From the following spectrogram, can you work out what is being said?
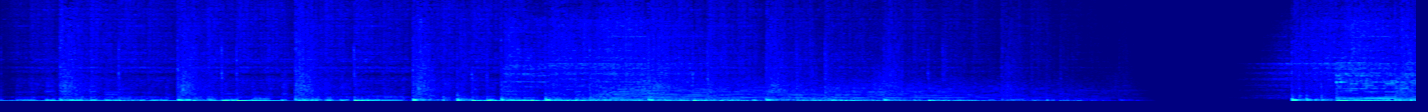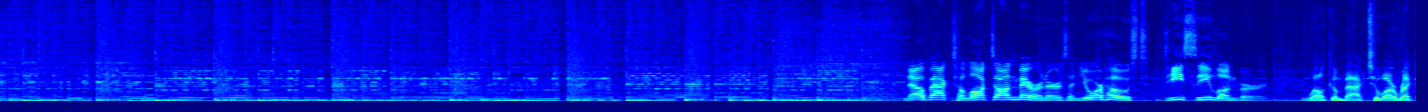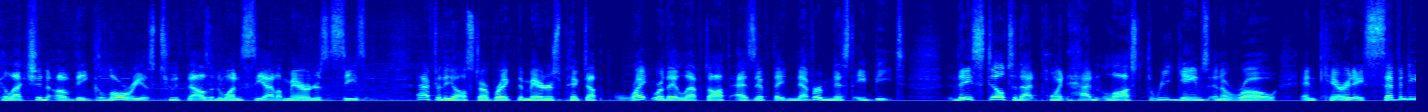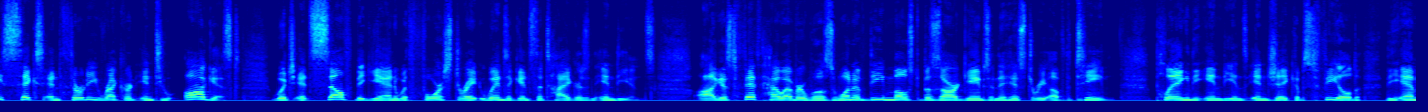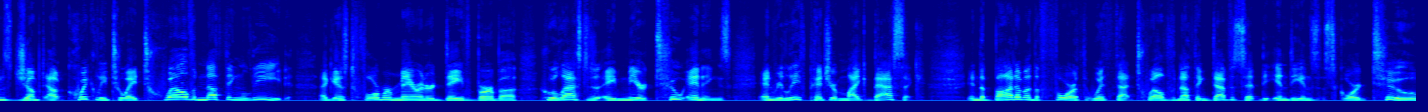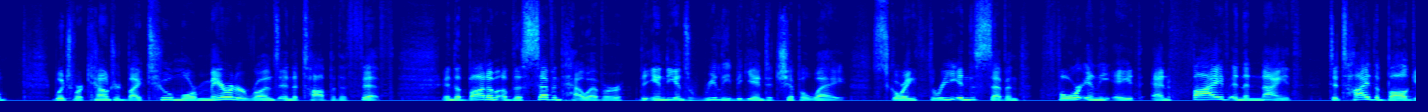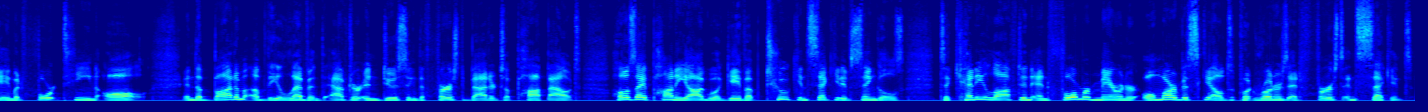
Now back to Locked On Mariners and your host, DC Lundberg. Welcome back to our recollection of the glorious 2001 Seattle Mariners season. After the All Star break, the Mariners picked up right where they left off as if they never missed a beat. They still, to that point, hadn't lost three games in a row and carried a 76 and 30 record into August, which itself began with four straight wins against the Tigers and Indians. August 5th, however, was one of the most bizarre games in the history of the team. Playing the Indians in Jacobs Field, the M's jumped out quickly to a 12 0 lead against former Mariner Dave Burba, who last lasted a mere two innings, and relief pitcher Mike Bacsik. In the bottom of the fourth, with that 12 0 deficit, the Indians scored two, which were countered by two more Mariner runs in the top of the fifth. In the bottom of the seventh, however, the Indians really began to chip away, scoring three in the seventh, four in the eighth, and five in the ninth to tie the ball game at 14 all. In the bottom of the 11th, after inducing the first batter to pop out, Jose Paniagua gave up two consecutive singles to Kenny Lofton and former Mariner Omar Vizquel to put runners at first and second.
